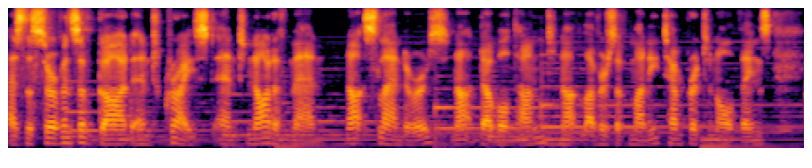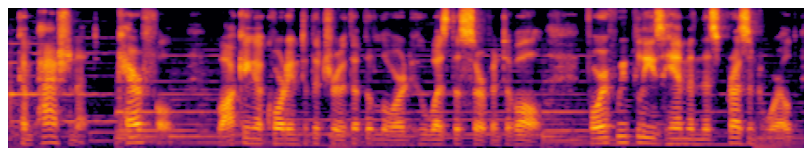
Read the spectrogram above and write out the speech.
as the servants of God and Christ, and not of man, not slanderers, not double tongued, not lovers of money, temperate in all things, compassionate, careful, walking according to the truth of the Lord, who was the servant of all. For if we please him in this present world,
